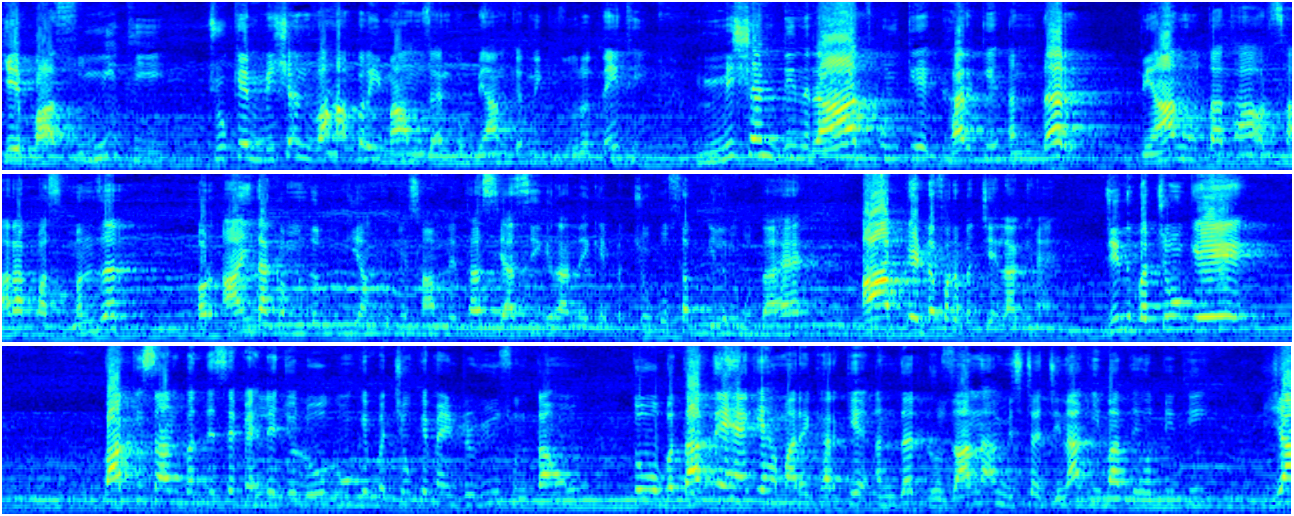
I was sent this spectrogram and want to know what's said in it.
ये बात सुननी थी, चूँकि मिशन वहाँ पर इमाम हुसैन को बयान करने की ज़रूरत नहीं थी। मिशन दिन रात उनके घर के अंदर बयान होता था और सारा पस मंजर और आइंदा का मंजर उनकी आँखों के सामने था। सियासी घराने के बच्चों को सब इलम होता है। आपके डफर बच्चे अलग हैं। जिन बच्चों के पाकिस्तान बनने से पहले जो लोगों के बच्चों के मैं इंटरव्यू सुनता हूँ तो वो बताते हैं कि हमारे घर के अंदर रोज़ाना मिस्टर जिना की बातें होती थी, या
